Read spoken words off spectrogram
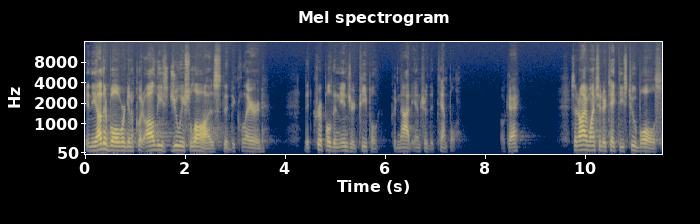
In the other bowl, we're going to put all these Jewish laws that declared that crippled and injured people could not enter the temple, okay? So now I want you to take these two bowls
